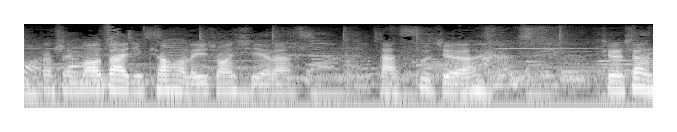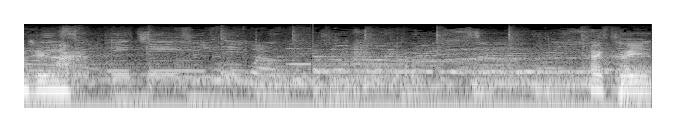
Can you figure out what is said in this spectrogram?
网刚才猫大已经挑好了一双鞋了，打四折，折上折，还可以。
